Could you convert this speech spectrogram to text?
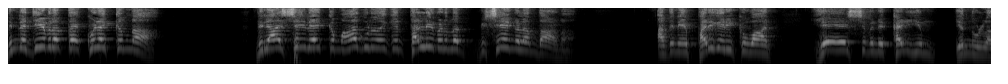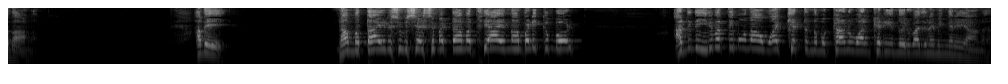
നിന്റെ ജീവിതത്തെ കുഴയ്ക്കുന്ന നിരാശയിലേക്കും ആകുലതയ്ക്കും തള്ളിവിടുന്ന വിഷയങ്ങൾ എന്താണ്? അതിനെ പരിഹരിക്കുവാൻ യേശുവിന് കഴിയും എന്നുള്ളതാണ്. അതെ നാം മത്തായുടെ സുവിശേഷം എട്ടാം അധ്യായം നാം പഠിക്കുമ്പോൾ അതിന്റെ ഇരുപത്തിമൂന്നാം വാക്യത്തിൽ നമുക്ക് കാണുവാൻ കഴിയുന്ന ഒരു വചനം ഇങ്ങനെയാണ്.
